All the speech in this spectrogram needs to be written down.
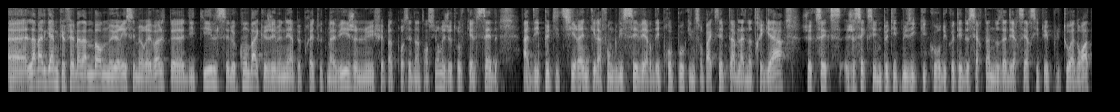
Euh, L'amalgame que fait Madame Borne me hérisse et me révolte, euh, dit-il, c'est le combat que j'ai mené à peu près toute ma vie. Je ne lui fais pas de procès d'intention, mais je trouve qu'elle cède à des petites sirènes qui la font glisser vers des propos qui ne sont pas acceptables à notre égard. Je sais que, c'est une petite musique qui court du côté de certains de nos adversaires situés plutôt à droite,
